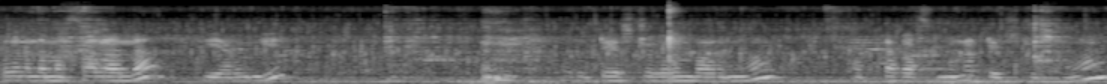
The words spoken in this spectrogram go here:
அதில் அந்த மசாலாவில் இறங்கி ஒரு டேஸ்ட்டு வரும் பாருங்க. அட்டகாசமான டேஸ்ட்டு வரும்.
